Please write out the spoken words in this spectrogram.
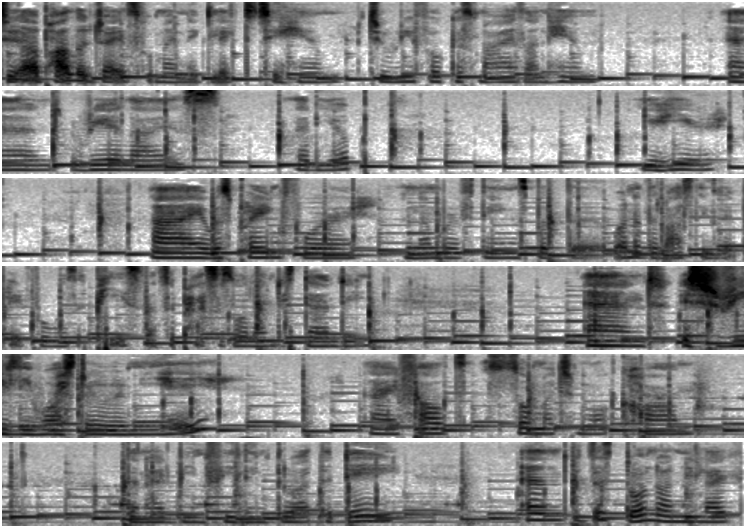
to apologize for my neglect to Him, to refocus my eyes on Him, and realize that, yep, you're here. I was praying for a number of things, but the one of the last things I prayed for was a peace that surpasses all understanding. And it's really washed over me, hey? I felt so much more calm been feeling throughout the day. And it just dawned on me like,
